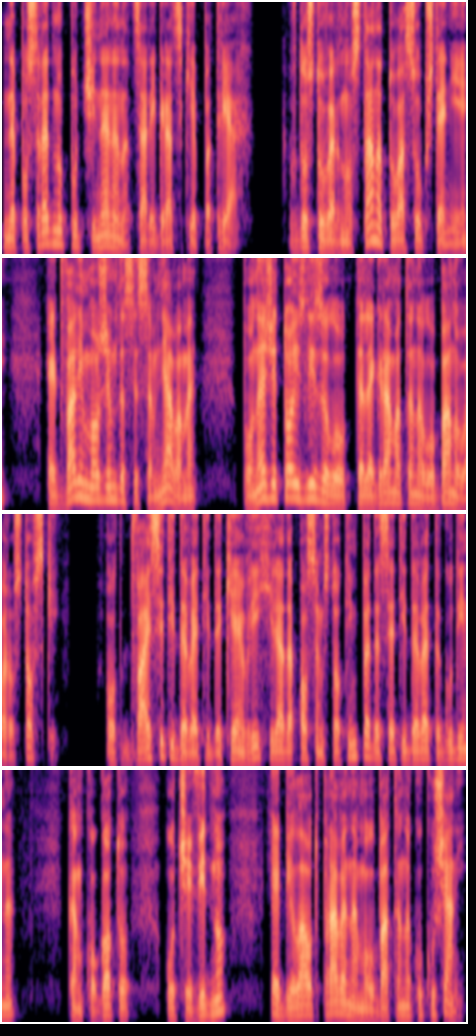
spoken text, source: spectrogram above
непосредно подчинена на цариградския патриарх. В достоверността на това съобщение едва ли можем да се съмняваме, понеже той излизало от телеграмата на Лобанова Ростовски от 29 декември 1859 г., към когото, очевидно, е била отправена молбата на Кукушани.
